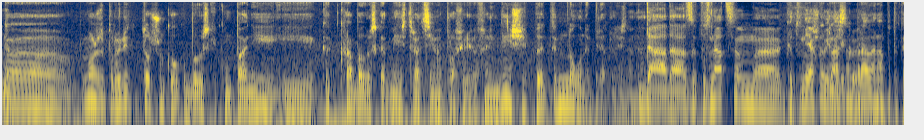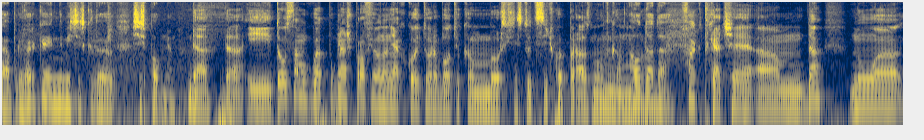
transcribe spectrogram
Да. а, може да проверите точно колко български компании и каква българска администрация има профили в LinkedIn, ще бъдете много неприятно изненадани. Да, да, запознат съм а, като някой. Защото аз нали, съм кой- правил една по такава проверка и не ми се иска да си спомням. Да, да. И то само когато погледнеш профила на някой, който е работил към български институции, всичко е празно от към... О, да, да, факт. Така че, ам, да, но а,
